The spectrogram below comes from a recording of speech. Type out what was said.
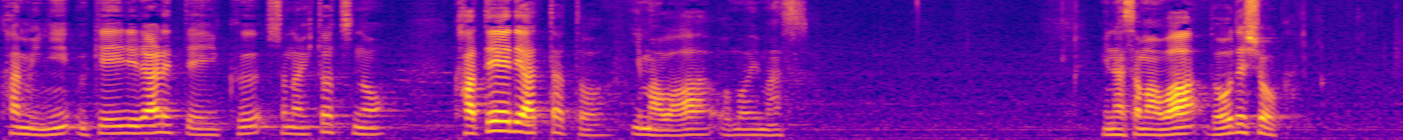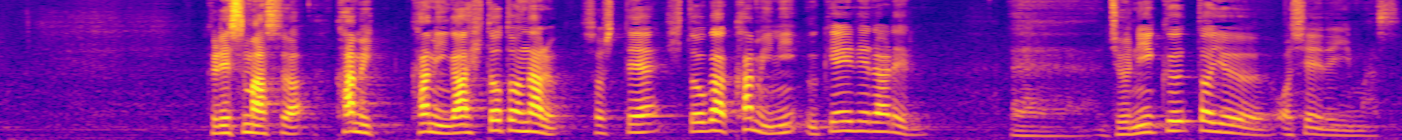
神に受け入れられていくその一つの過程であったと今は思います。皆様はどうでしょうか？クリスマスは神神が人となる。そして人が神に受け入れられる、えー受肉という教えで言います。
